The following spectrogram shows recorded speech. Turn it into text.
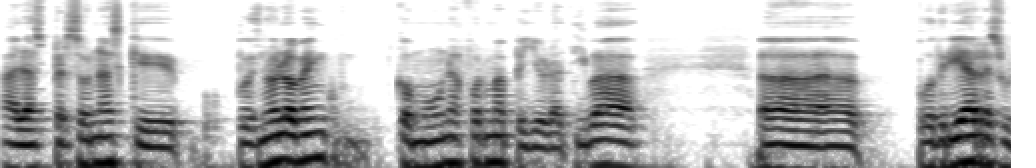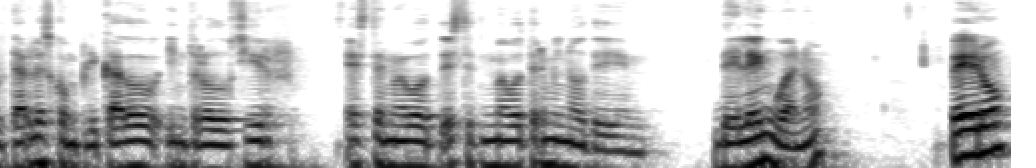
a las personas que pues no lo ven como una forma peyorativa, ah, podría resultarles complicado introducir este nuevo, este nuevo término de, lengua, ¿no? Pero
